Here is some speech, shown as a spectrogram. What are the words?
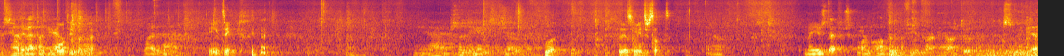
Jag ska hade vetat grejer. Åh, titta här. Vad är det här? Ingenting. Det är absolut inget speciellt här. Vad? Det är det som är intressant. Ja. Men just därför ska man nog ha filma hela turen. Som inte är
